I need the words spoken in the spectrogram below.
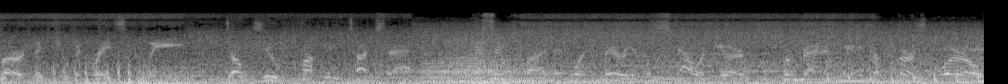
burn the human race clean. Don't you fucking touch that! This H5N1 variant will scour the earth, eradicating the first world.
